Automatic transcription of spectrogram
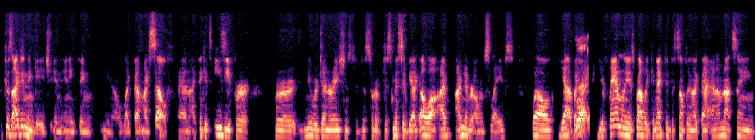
because i didn't engage in anything you know like that myself and i think it's easy for for newer generations to just sort of dismiss it, and be like, oh well, I've I've never owned slaves. Well, yeah, but right. your family is probably connected to something like that. And I'm not saying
